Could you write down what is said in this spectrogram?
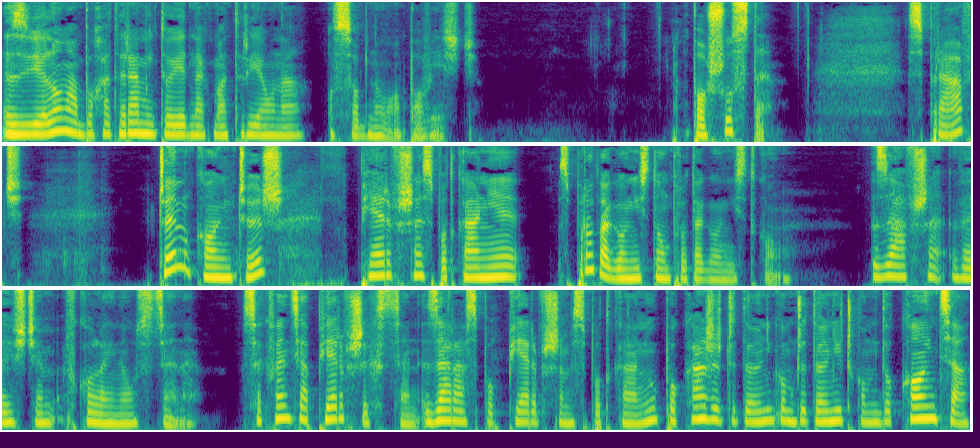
z wieloma bohaterami to jednak materiał na osobną opowieść. Po szóste, Sprawdź, czym kończysz pierwsze spotkanie z protagonistą, protagonistką. Zawsze wejściem w kolejną scenę. Sekwencja pierwszych scen, zaraz po pierwszym spotkaniu, pokaże czytelnikom, czytelniczkom do końca,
